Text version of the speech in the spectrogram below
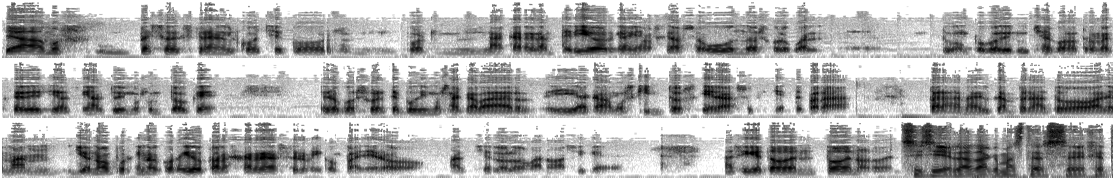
llevábamos un peso extra en el coche por, por la carrera anterior, que habíamos quedado segundos, con lo cual eh, tuve un poco de lucha con otro Mercedes y al final tuvimos un toque, pero por suerte pudimos acabar y acabamos quintos, que era suficiente para para ganar el campeonato alemán. Yo no, porque no he corrido todas las carreras, pero mi compañero Marcelo lo ganó, así que así que todo en todo en orden. Sí, sí, el ADAC Masters eh, GT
